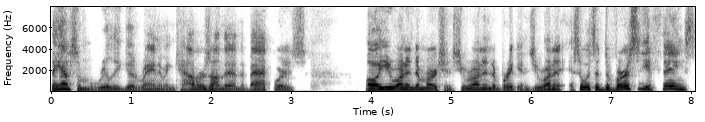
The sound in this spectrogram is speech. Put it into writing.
They have some really good random encounters on there in the back where it's oh you run into merchants you run into brigands you run it so it's a diversity of things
